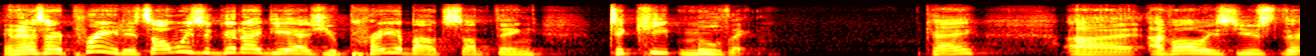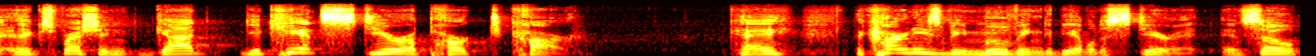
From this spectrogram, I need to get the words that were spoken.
And as I prayed, it's always a good idea as you pray about something to keep moving okay? Uh, I've always used the expression, God, you can't steer a parked car, okay? The car needs to be moving to be able to steer it. And so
